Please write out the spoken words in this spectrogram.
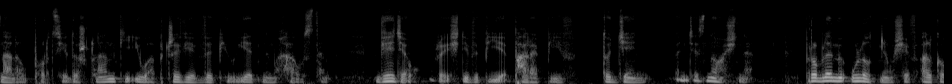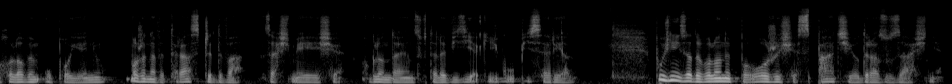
Nalał porcję do szklanki i łapczywie wypił jednym haustem. Wiedział, że jeśli wypije parę piw, to dzień będzie znośny. Problemy ulotnią się w alkoholowym upojeniu, może nawet raz czy dwa zaśmieje się, oglądając w telewizji jakiś głupi serial. Później zadowolony położy się spać i od razu zaśnie.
